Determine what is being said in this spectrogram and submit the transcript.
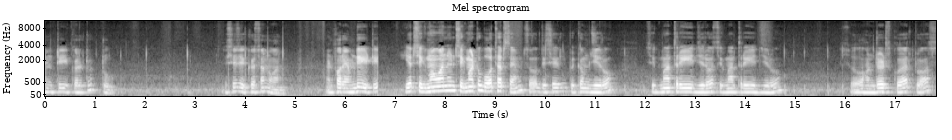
nt equal to 2 this is equation 1 and for md it is here sigma 1 and sigma 2 both are same so this will become 0 sigma 3 is 0 sigma 3 is 0 so 100 square plus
